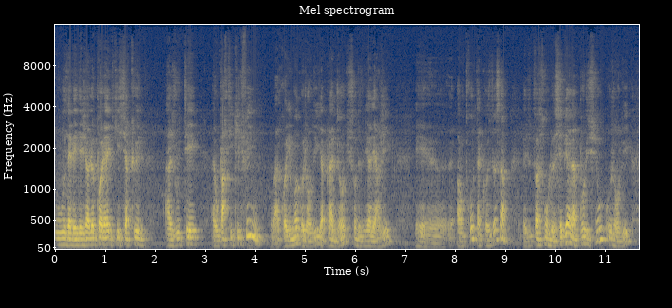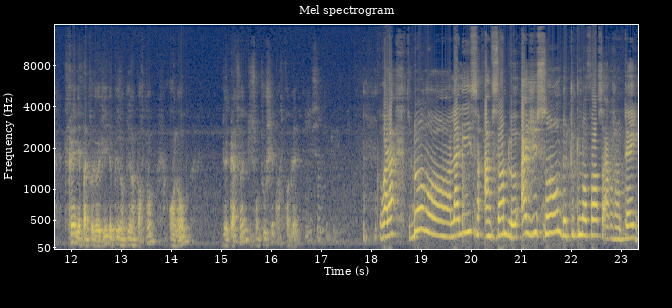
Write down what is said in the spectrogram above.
où vous avez déjà le pollen qui circule, ajouté aux particules fines, bah, croyez-moi qu'aujourd'hui, il y a plein de gens qui sont devenus allergiques, et euh, entre autres à cause de ça. Et de toute façon, on le sait bien, la pollution aujourd'hui crée des pathologies de plus en plus importantes en nombre de personnes qui sont touchées par ce problème. Voilà, donc euh, la liste ensemble, agissons de toutes nos forces argentines,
